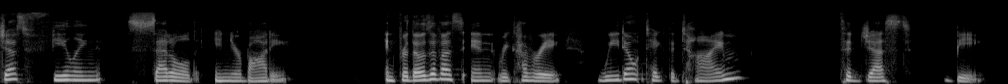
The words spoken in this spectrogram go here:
just feeling settled in your body. And for those of us in recovery, we don't take the time to just be.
